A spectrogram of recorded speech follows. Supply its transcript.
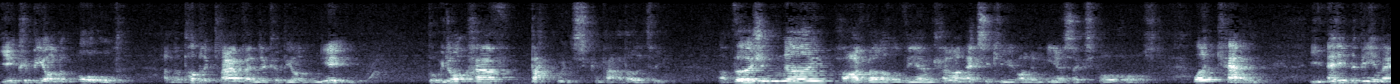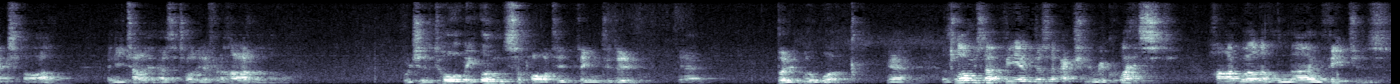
You could be on old, and the public cloud vendor could be on new, but we don't have backwards compatibility. A version 9 hardware level VM cannot execute on an ESX4 host. Well, it can. You edit the VMX file, and you tell it has a totally different hardware level which is a totally unsupported thing to do. Yeah? But it will work. Yeah? As long as that VM doesn't actually request hardware level 9 features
